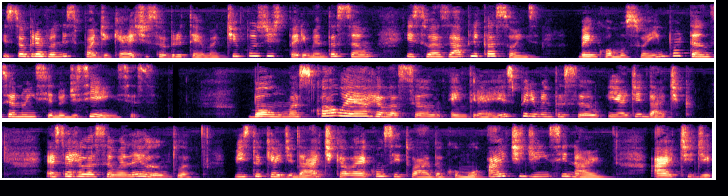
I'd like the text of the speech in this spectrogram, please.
e estou gravando esse podcast sobre o tema tipos de experimentação e suas aplicações, bem como sua importância no ensino de ciências. Bom, mas qual é a relação entre a experimentação e a didática? Essa relação é ampla, visto que a didática ela é conceituada como arte de ensinar, arte de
